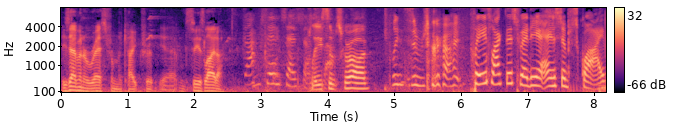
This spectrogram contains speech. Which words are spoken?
He's having a rest from the Cape trip. Yeah. See you later. Jackson says something. Please subscribe. Please subscribe. Please like this video and subscribe.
